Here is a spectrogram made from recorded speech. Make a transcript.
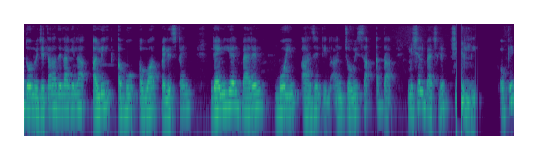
दोन विजेत्यांना दिला गेला. Ali Abu Awad Palestine Daniel Barenboim Argentina आणि चोवीसचा आता मिशेल बॅचलेट चिल्ली ओके?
